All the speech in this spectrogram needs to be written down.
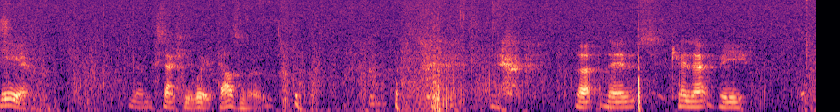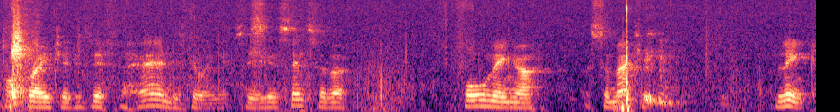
here. Know, it's actually where it does move. but then can that be operated as if the hand is doing it? So you get a sense of a forming a, a somatic link.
